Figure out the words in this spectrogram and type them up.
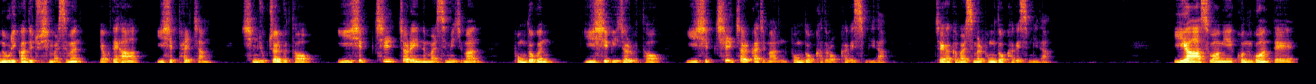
오늘 우리 가운데 주신 말씀은 역대하 28장 16절부터 27절에 있는 말씀이지만 봉독은 22절부터 27절까지만 봉독하도록 하겠습니다. 제가 그 말씀을 봉독하겠습니다. 이 아하스 왕이 곤고한 때에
